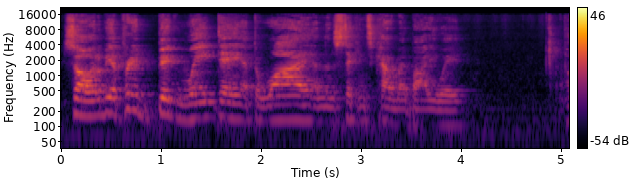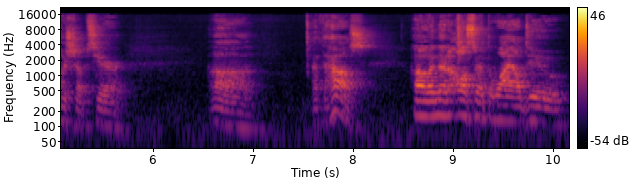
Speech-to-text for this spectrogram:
So it'll be a pretty big weight day at the Y and then sticking to kind of my body weight push ups here uh, at the house. Oh, and then also at the Y, I'll do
